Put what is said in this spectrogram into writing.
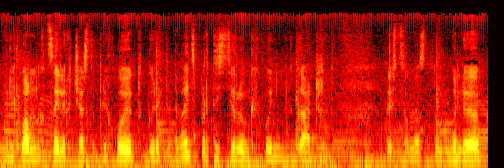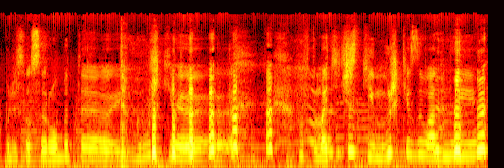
в рекламных целях часто приходят, говорят, а давайте протестируем какой-нибудь гаджет. То есть у нас там были пылесосы, роботы, игрушки, автоматические мышки заводные.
